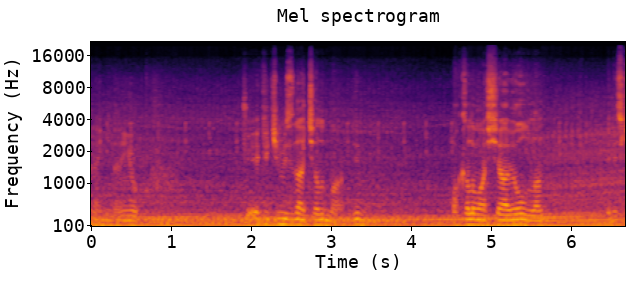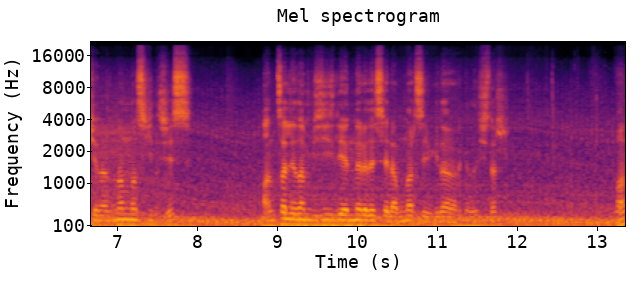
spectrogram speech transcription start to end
Gelen giden yok. Şu F2'mizi de açalım abi değil mi? Bakalım aşağı yol lan. Deniz kenarından nasıl gideceğiz? Antalya'dan bizi izleyenlere de selamlar sevgiler arkadaşlar. Lan.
